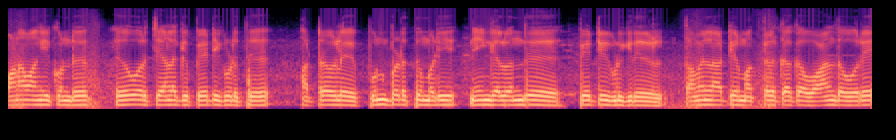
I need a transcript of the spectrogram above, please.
பணம் வாங்கி கொண்டு ஏதோ ஒரு சேனலுக்கு பேட்டி கொடுத்து மற்றவர்களை புண்படுத்தும்படி நீங்கள் வந்து பேட்டி கொடுக்கிறீர்கள். தமிழ்நாட்டில் மக்களுக்காக வாழ்ந்த ஒரே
